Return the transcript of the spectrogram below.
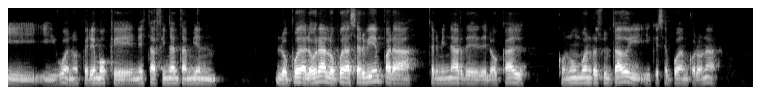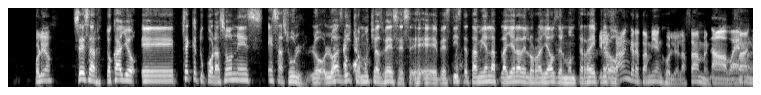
Y, bueno, esperemos que en esta final también lo pueda lograr, lo pueda hacer bien para terminar de local con un buen resultado y, que se puedan coronar. Julio. César, Tocayo, eh, sé que tu corazón es, es azul, lo, lo has dicho muchas veces. Eh, eh, vestiste también la playera de los Rayados del Monterrey. Y la sangre también, Julio, la sangre. No, bueno,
